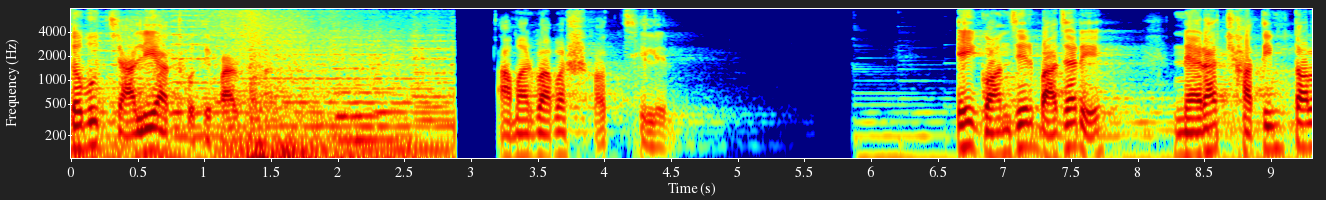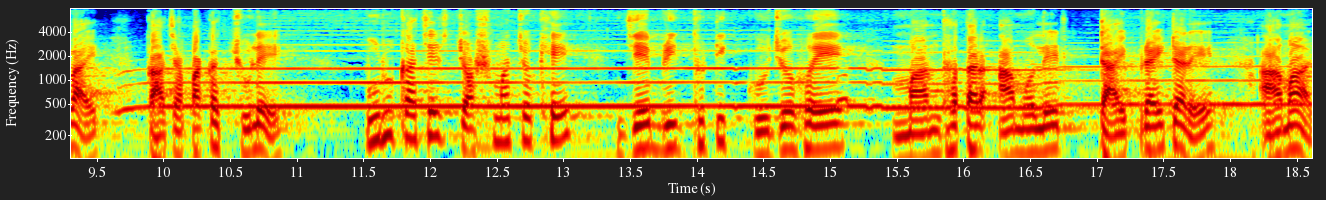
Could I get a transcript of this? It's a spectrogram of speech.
তবু জালিয়াত হতে পারব না। আমার বাবা সৎ ছিলেন। এই গঞ্জের বাজারে ন্যাড়া ছাতিম তলায় কাঁচা পাকা চুলে পুরু কাচের চশমা চোখে যে বৃদ্ধটি কুজো হয়ে মানধাতার আমলের টাইপরাইটারে আমার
